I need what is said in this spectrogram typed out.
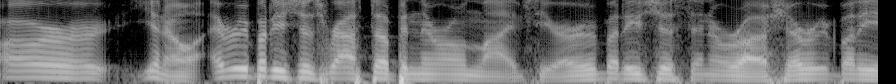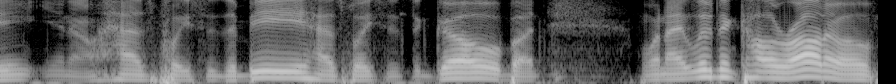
are, you know, everybody's just wrapped up in their own lives here. Everybody's just in a rush. Everybody, you know, has places to be, has places to go. But when I lived in Colorado,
